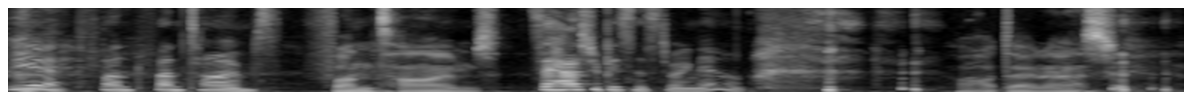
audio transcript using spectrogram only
yeah, fun fun times. Fun times. So how's your business doing now? Oh, don't ask.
